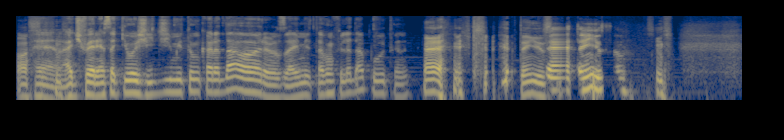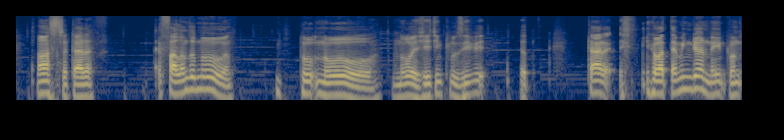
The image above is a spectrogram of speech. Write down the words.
Nossa, É, a diferença é que o Ojid imita um cara da hora, o Zay imitava um filho da puta, né? é, tem isso. É, tem isso. Nossa, cara. Falando no. No. No, no inclusive. eu- cara, eu até me enganei. Quando,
